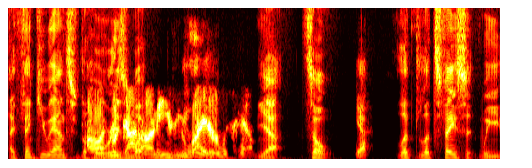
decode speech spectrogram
I think you answered the oh, whole I reason forgot why. Uneasy Rider with him. Yeah. So Yep. let let's face it, we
